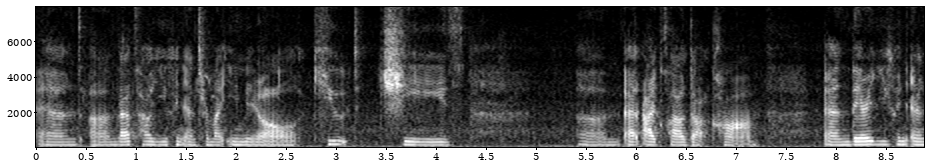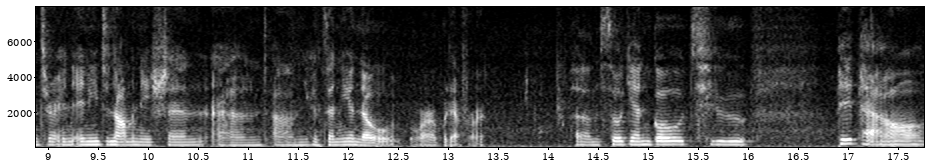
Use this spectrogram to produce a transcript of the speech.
and um, that's how you can enter my email. Cute cheese um, at iCloud.com. And there you can enter in any denomination and um, you can send me a note or whatever. Um, so again, go to PayPal,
